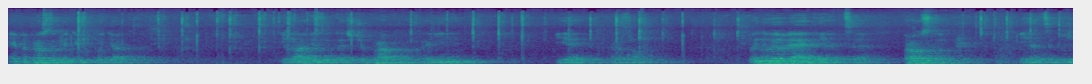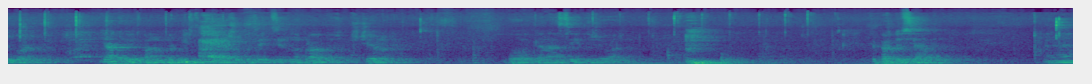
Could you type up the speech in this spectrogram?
Я би просто хотів подякувати Ілаві за те, що прапор України є разом. Ви не уявляєте, як це просто і як це дуже важливо. Дякую пану Бурмістру за вашу позицію. Направду щиро, бо для нас це є дуже важливо. Тепер до свята. Е,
